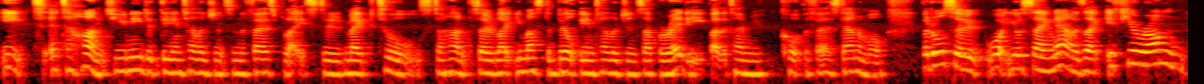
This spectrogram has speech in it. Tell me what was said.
eat uh, to hunt, you needed the intelligence in the first place to make tools to hunt. So, like, you must have built the intelligence up already by the time you caught the first animal. But also, what you're saying now is like, if you're on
